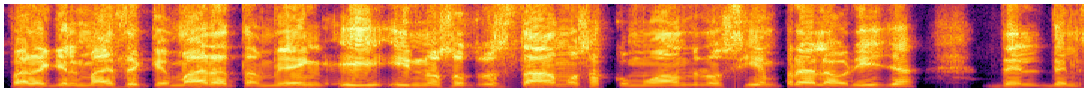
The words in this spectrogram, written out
para que el maíz se quemara también. Y, y nosotros estábamos acomodándonos siempre a la orilla del, del,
